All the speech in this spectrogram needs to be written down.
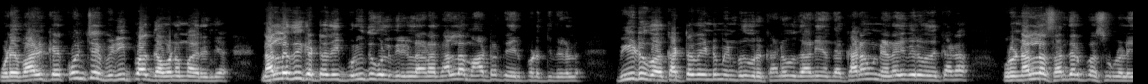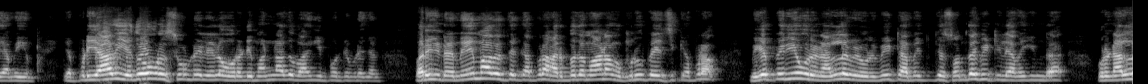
உங்களுடைய வாழ்க்கை கொஞ்சம் விழிப்பாக கவனமாக இருங்க. நல்லது கெட்டதை புரிந்து கொள்வீர்கள். ஆனால் நல்ல மாற்றத்தை ஏற்படுத்துவீர்கள். வீடு வ- கட்ட வேண்டும் என்பது ஒரு கனவு தானே அந்த கனவு நிறைவேறுவதற்கான ஒரு நல்ல சந்தர்ப்ப சூழ்நிலை அமையும். எப்படியாவது ஏதோ ஒரு சூழ்நிலையில் ஒரு அடி மண்ணாவது வாங்கி போட்டு விடுங்கள். வருகின்ற மே மாதத்துக்கு அப்புறம் அற்புதமான குரு பயிற்சிக்கு அப்புறம் மிகப்பெரிய ஒரு நல்ல ஒரு வீட்டை அமைத்து சொந்த வீட்டில் அமைகின்ற ஒரு நல்ல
